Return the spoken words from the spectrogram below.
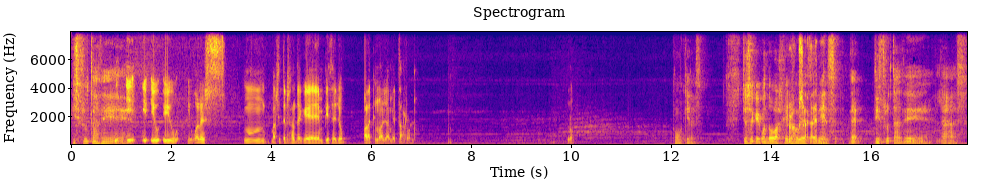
Disfruta de... Y, y- y- y- igual es mm, más interesante que empiece yo para que no haya metarrol. Como quieras. Yo sé que cuando baje lo que voy a academia. es... eh, disfruta de las...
